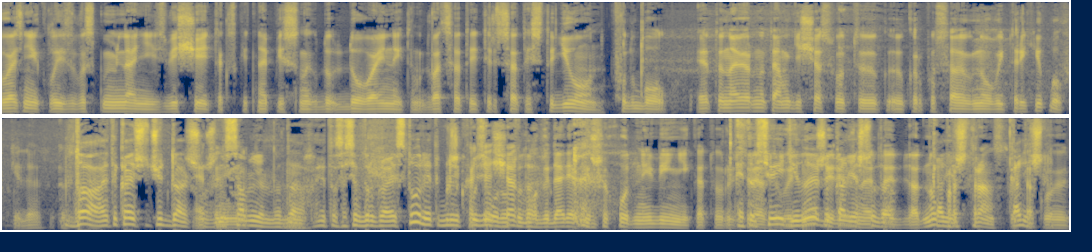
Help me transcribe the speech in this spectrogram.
возникло из воспоминаний, из вещей, так сказать, написанных до, до войны, там, 20-30 стадион, футбол. Это, наверное, там, где сейчас вот э, корпуса новой Третьяковки, да? Да, это, конечно, чуть дальше это уже, несомненно, не... да. Это совсем другая история, это ближе к Хотя сейчас, туда. благодаря пешеходной линии, которые Это все единое же, конечно, это да. одно конечно, пространство конечно. такое.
